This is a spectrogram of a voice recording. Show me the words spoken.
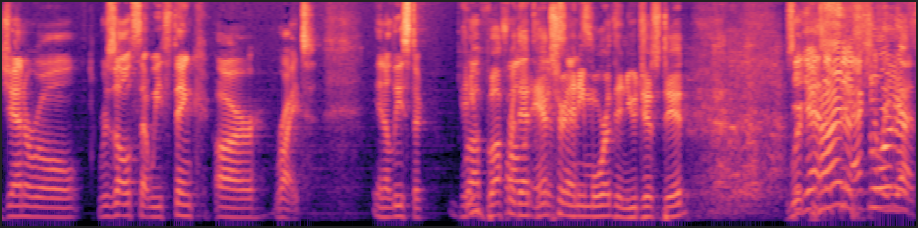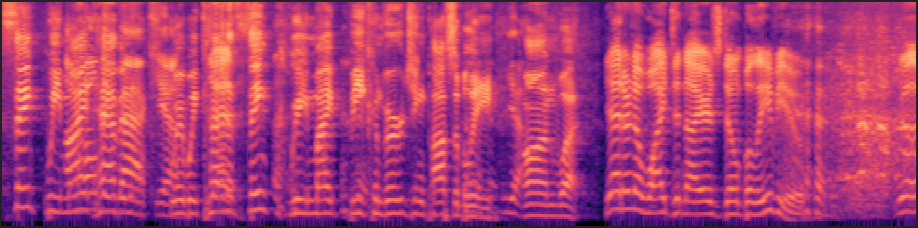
general results that we think are right, in at least a. Can you buffer that answer any more than you just did? We're yes, kind of sort of yes. think we might holding have it- back, yeah. where we kind of Yes. think we might be converging possibly Yeah. on what? Yeah, I don't know why deniers don't believe you. You're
